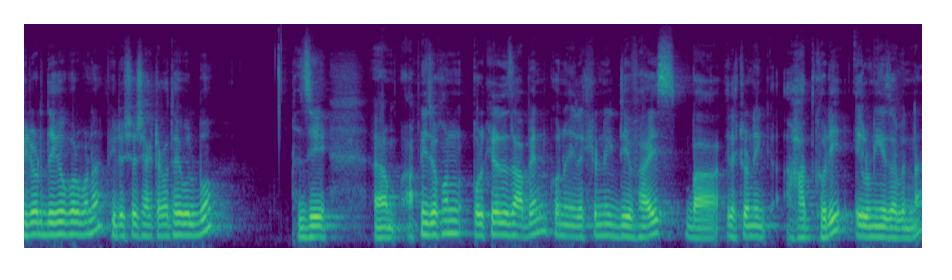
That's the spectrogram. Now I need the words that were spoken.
ভিডিওটা দেখেও করব না ভিডিও শেষে একটা কথাই বলব যে আপনি যখন প্রক্রিয়াতে যাবেন কোনো ইলেকট্রনিক ডিভাইস বা ইলেকট্রনিক হাত ঘড়ি এগুলো নিয়ে যাবেন না।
